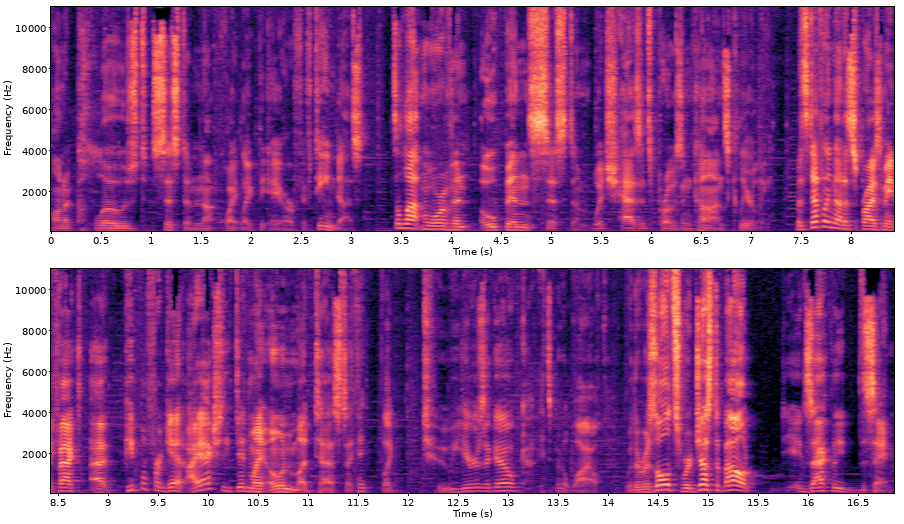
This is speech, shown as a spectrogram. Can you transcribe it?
on a closed system, not quite like the AR-15 does. It's a lot more of an open system, which has its pros and cons, clearly. But it's definitely not a surprise to me. In fact, uh, people forget, I actually did my own mud test, I think like two years ago. God, it's been a while. Where the results were just about exactly the same.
